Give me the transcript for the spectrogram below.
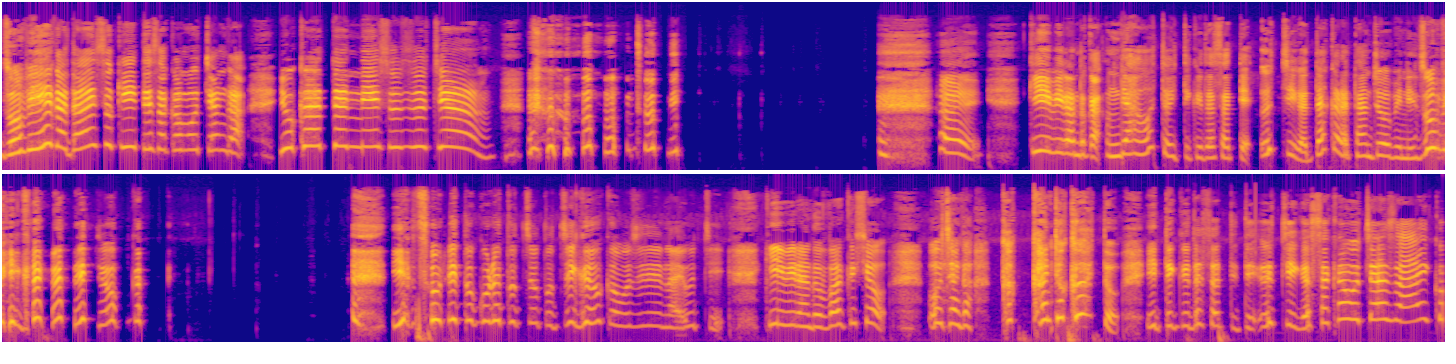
ゾンビ映画大好きって坂本ちゃんが。よかったね、すずちゃん。本当に。はい。キービランドが、んぎゃおと言ってくださって、ウッチーが、だから誕生日にゾンビいかがでしょうか？いや、それとこれとちょっと違うかもしれない。うち、キーミランド爆笑。おーちゃんが、か、監督？と言ってくださってて、うちが、坂尾ちゃん最高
